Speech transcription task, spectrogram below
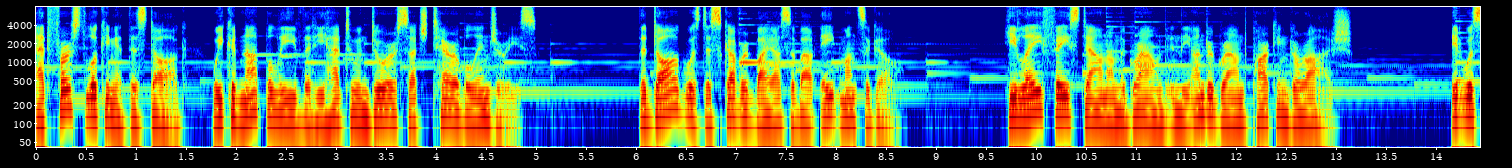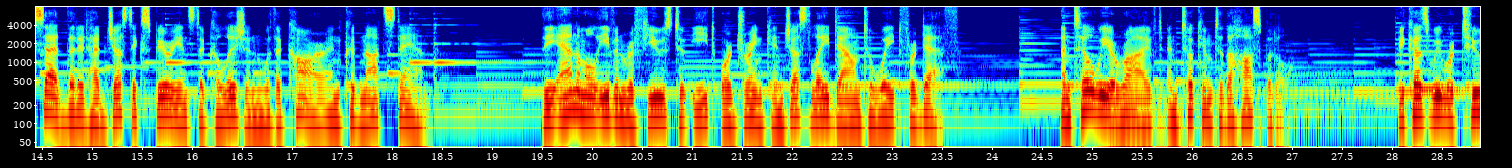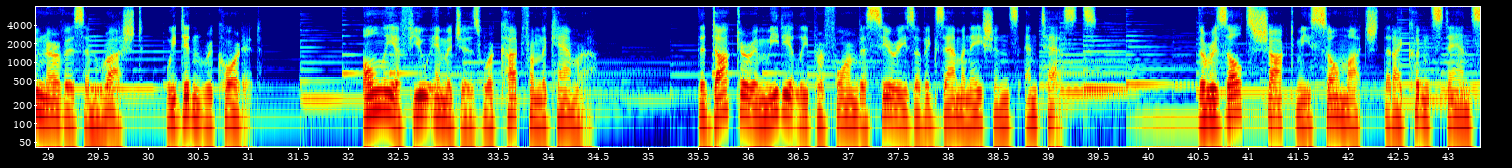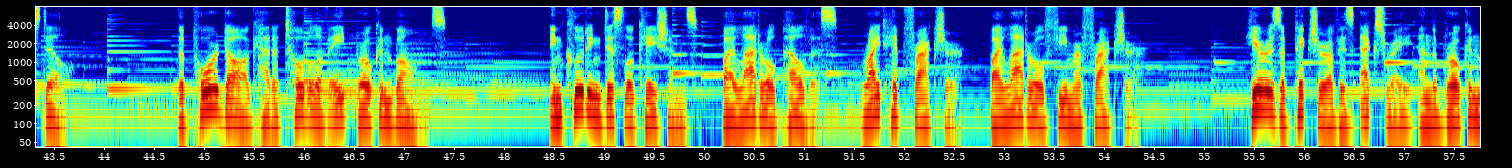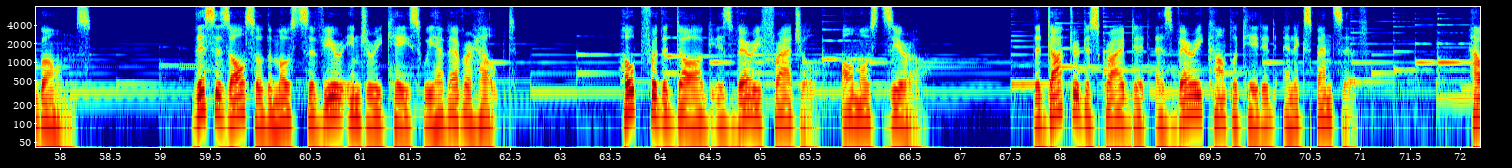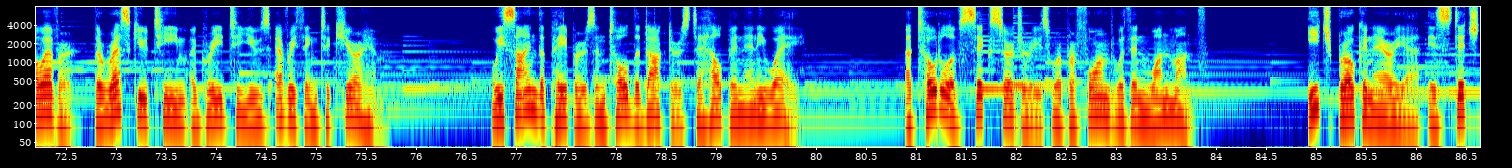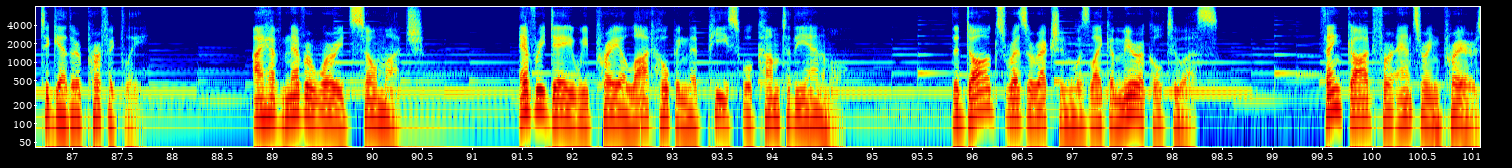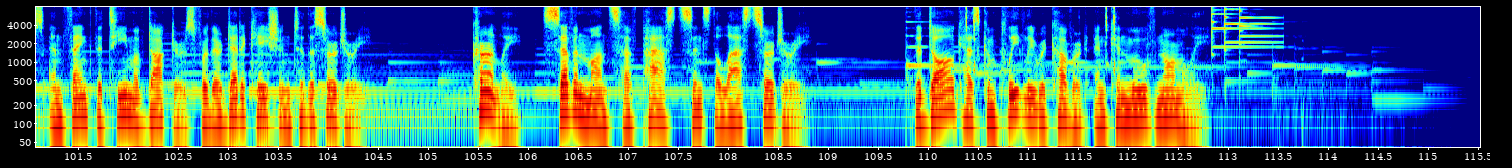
At first looking at this dog, we could not believe that he had to endure such terrible injuries. The dog was discovered by us about eight months ago. He lay face down on the ground in the underground parking garage. It was said that it had just experienced a collision with a car and could not stand. The animal even refused to eat or drink and just lay down to wait for death. Until we arrived and took him to the hospital. Because we were too nervous and rushed, we didn't record it. Only a few images were cut from the camera. The doctor immediately performed a series of examinations and tests. The results shocked me so much that I couldn't stand still. The poor dog had a total of eight broken bones. Including dislocations, bilateral pelvis, right hip fracture, bilateral femur fracture. Here is a picture of his x-ray and the broken bones. This is also the most severe injury case we have ever helped. Hope for the dog is very fragile, almost zero. The doctor described it as very complicated and expensive. However, the rescue team agreed to use everything to cure him. We signed the papers and told the doctors to help in any way. A total of six surgeries were performed within one month. Each broken area is stitched together perfectly. I have never worried so much. Every day we pray a lot hoping that peace will come to the animal. The dog's resurrection was like a miracle to us. Thank God for answering prayers and thank the team of doctors for their dedication to the surgery. Currently, seven months have passed since the last surgery. The dog has completely recovered and can move normally.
